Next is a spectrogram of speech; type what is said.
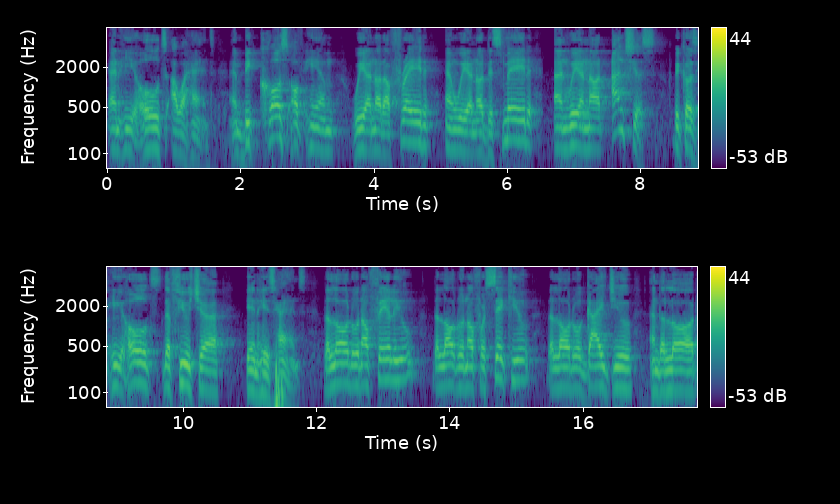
and He holds our hand. And because of Him, we are not afraid and we are not dismayed and we are not anxious because he holds the future in his hands. The Lord will not fail you, the Lord will not forsake you, the Lord will guide you, and the Lord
